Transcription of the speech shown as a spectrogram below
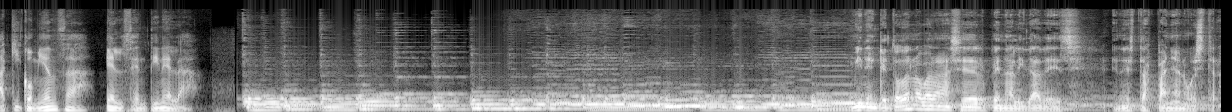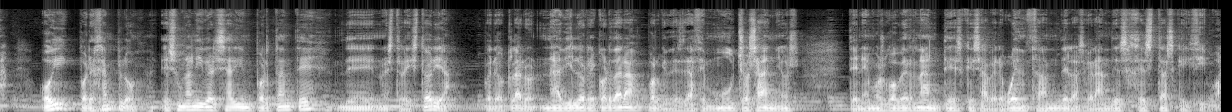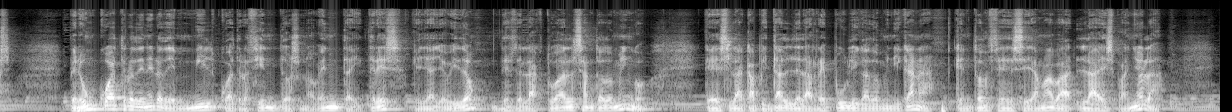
Aquí comienza El Centinela. Miren que todo no van a ser penalidades en esta España nuestra. Hoy, por ejemplo, es un aniversario importante de nuestra historia. Pero claro, nadie lo recordará porque desde hace muchos años tenemos gobernantes que se avergüenzan de las grandes gestas que hicimos. Pero un 4 de enero de 1493, que ya ha llovido, desde el actual Santo Domingo, que es la capital de la República Dominicana, que entonces se llamaba La Española,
